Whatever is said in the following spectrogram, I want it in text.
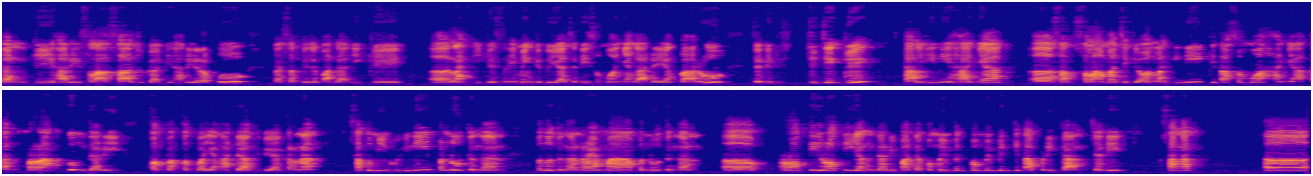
dan di hari Selasa juga di hari Rabu Pastor Philip ada IG uh, live IG streaming gitu ya. Jadi semuanya nggak ada yang baru. Jadi di CG kali ini hanya uh, selama CG online ini kita semua hanya akan merangkum dari khotbah-khotbah yang ada gitu ya. Karena satu minggu ini penuh dengan penuh dengan rema, penuh dengan eh, roti-roti uh, yang daripada pemimpin-pemimpin kita berikan. Jadi sangat uh,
